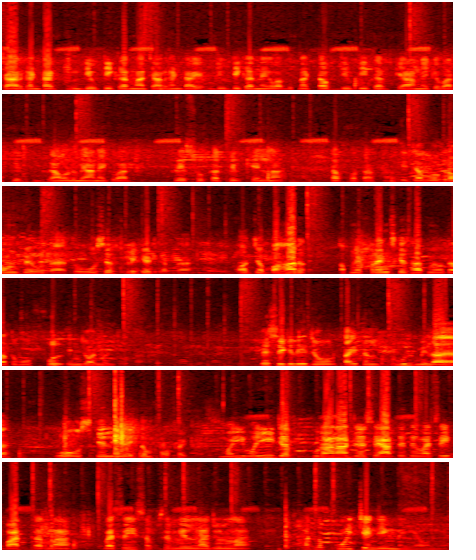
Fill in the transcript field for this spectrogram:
चार घंटा ड्यूटी करना चार घंटा ड्यूटी करने के बाद उतना टफ ड्यूटी करके आने के बाद फिर ग्राउंड में आने के बाद फ्रेश होकर फिर खेलना टफ होता था। कि जब वो ग्राउंड पे होता है तो वो सिर्फ़ क्रिकेट करता है। और जब बाहर अपने फ्रेंड्स के साथ में होता है तो वो फुल इंजॉयमेंट होता है। बेसिकली जो टाइटल कूल मिला है वो उसके लिए एकदम परफेक्ट है। वही वही जब पुराना जैसे आते थे वैसे ही बात करना वैसे ही सबसे मिलना जुलना मतलब कोई चेंजिंग नहीं है उनमें।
